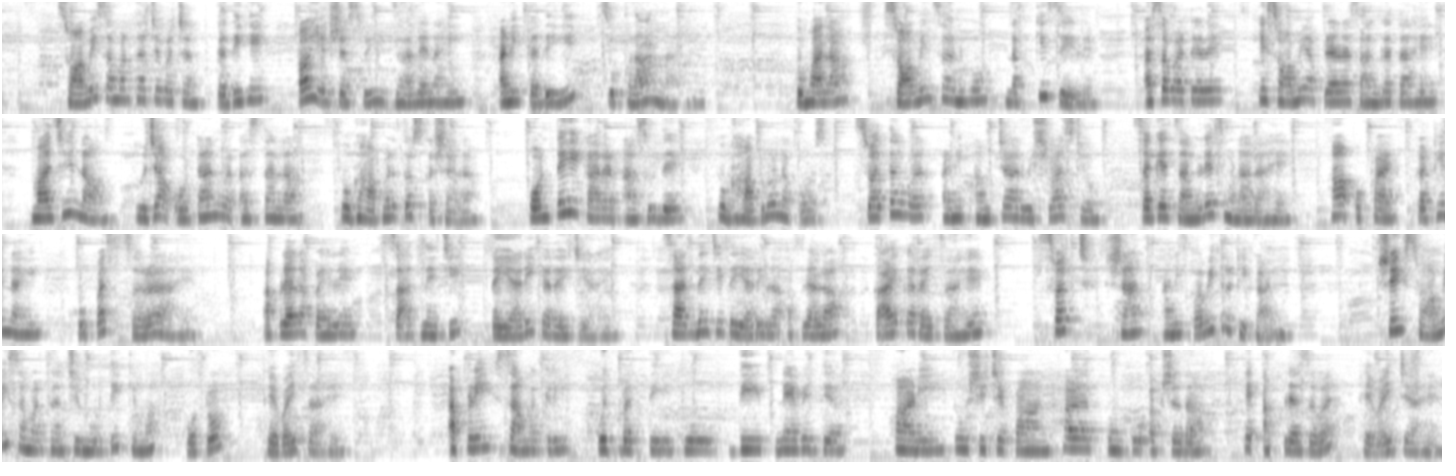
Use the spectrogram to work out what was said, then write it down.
स्वामी समर्थाचे वचन कधीही अयशस्वी झाले नाही आणि कधीही चुकणार नाही. तुम्हाला स्वामींचा अनुभव नक्कीच येईल. असं वाटेल की स्वामी आपल्याला सांगत आहे माझे नाव तुझ्या ओटांवर असताना तू घाबरतोस कशाला? कोणतेही कारण असू दे तू घाबरू नकोस. स्वतःवर आणि आमच्यावर विश्वास ठेव. सगळे चांगलेच होणार आहे. हा उपाय कठीण नाही खूपच सरळ आहे. आपल्याला पहिले साधनेची तयारी करायची आहे. साधनेची तयारीला आपल्याला काय करायचं आहे? स्वच्छ शांत आणि पवित्र ठिकाणी. श्री स्वामी समर्थांची मूर्ती किंवा फोटो ठेवायचा आहे. आपली सामग्री उदबत्ती धूप दीप नैवेद्य पाणी तुळशीचे पान हळद कुंकू अक्षदा हे आपल्याजवळ ठेवायचे आहे.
